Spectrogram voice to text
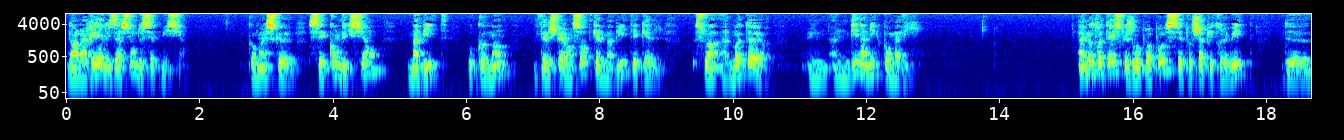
dans la réalisation de cette mission. Comment est-ce que ces convictions m'habitent ou comment vais-je faire en sorte qu'elles m'habitent et qu'elles soient un moteur, une, dynamique pour ma vie? Un autre texte que je vous propose, c'est au chapitre 8 de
